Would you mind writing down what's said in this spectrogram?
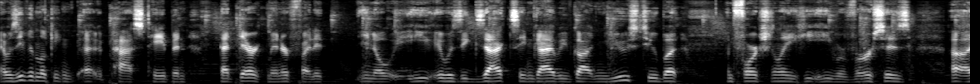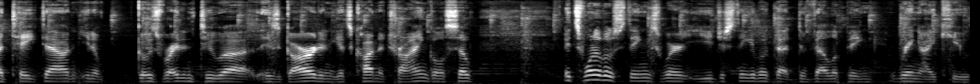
I was even looking at past tape and that Derek Minner fight. It you know, he it was the exact same guy we've gotten used to, but unfortunately, he, he reverses uh, a takedown, you know, goes right into uh, his guard and gets caught in a triangle. So it's one of those things where you just think about that developing ring IQ.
